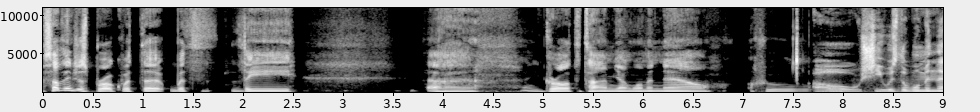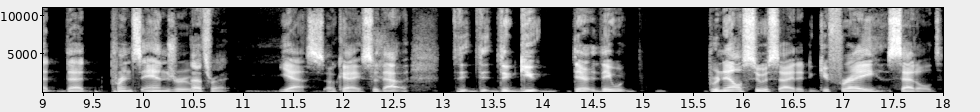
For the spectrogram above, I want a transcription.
Something just broke with the with the uh, girl at the time, young woman now, who. oh she was the woman that that prince andrew That's right. Yes. Okay. So that the the, the there they Brunel suicided. Giuffre settled.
